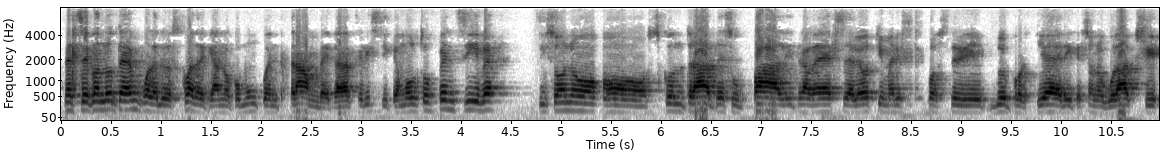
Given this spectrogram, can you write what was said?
Nel secondo tempo le due squadre che hanno comunque entrambe caratteristiche molto offensive si sono scontrate su pali, traverse, le ottime risposte dei due portieri che sono Gulacci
